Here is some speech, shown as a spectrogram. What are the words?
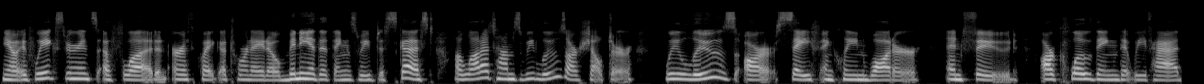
You know, if we experience a flood, an earthquake, a tornado, many of the things we've discussed, a lot of times we lose our shelter. We lose our safe and clean water and food, our clothing that we've had,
